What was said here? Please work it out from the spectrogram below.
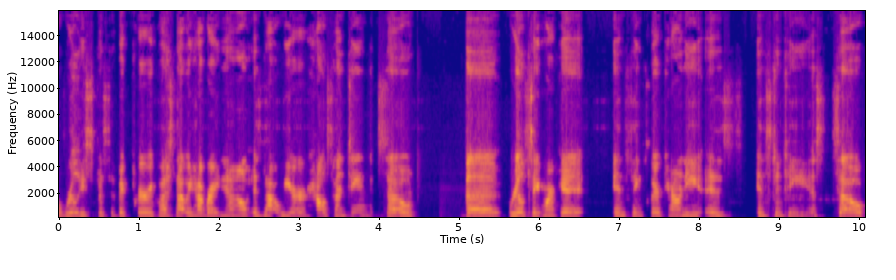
really specific prayer request that we have right now is that we are house hunting so mm-hmm. the real estate market in st clair county is instantaneous. So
